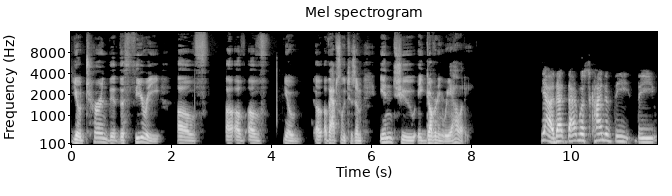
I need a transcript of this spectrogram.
you know turn the the theory of uh, of of you know of absolutism into a governing reality. Yeah, that that was kind of the the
